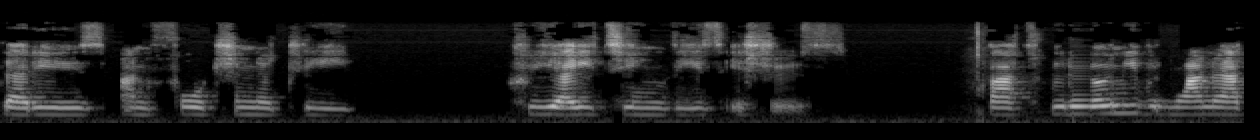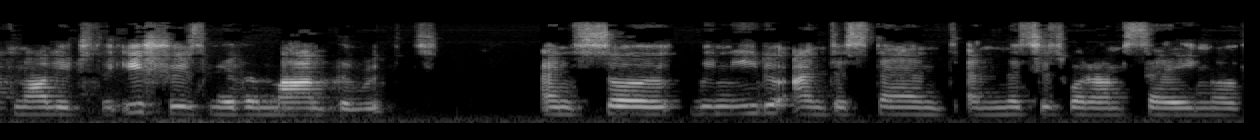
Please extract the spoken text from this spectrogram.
that is unfortunately creating these issues. But we don't even want to acknowledge the issues, never mind the roots. And so we need to understand, and this is what I'm saying of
